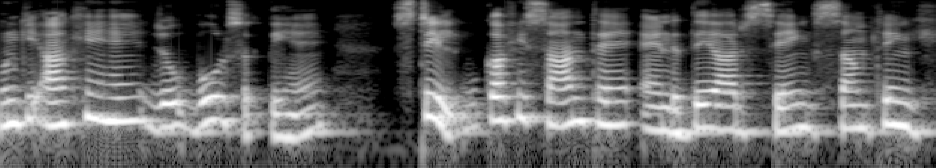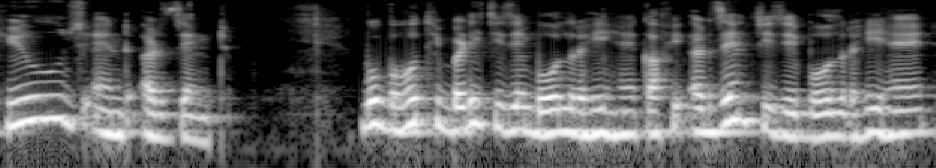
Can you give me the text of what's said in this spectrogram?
उनकी आँखें हैं जो बोल सकती हैं। स्टिल वो काफ़ी शांत हैं and they are saying something huge and urgent वो बहुत ही बड़ी चीज़ें बोल रही हैं, काफ़ी अर्जेंट चीज़ें बोल रही हैं।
